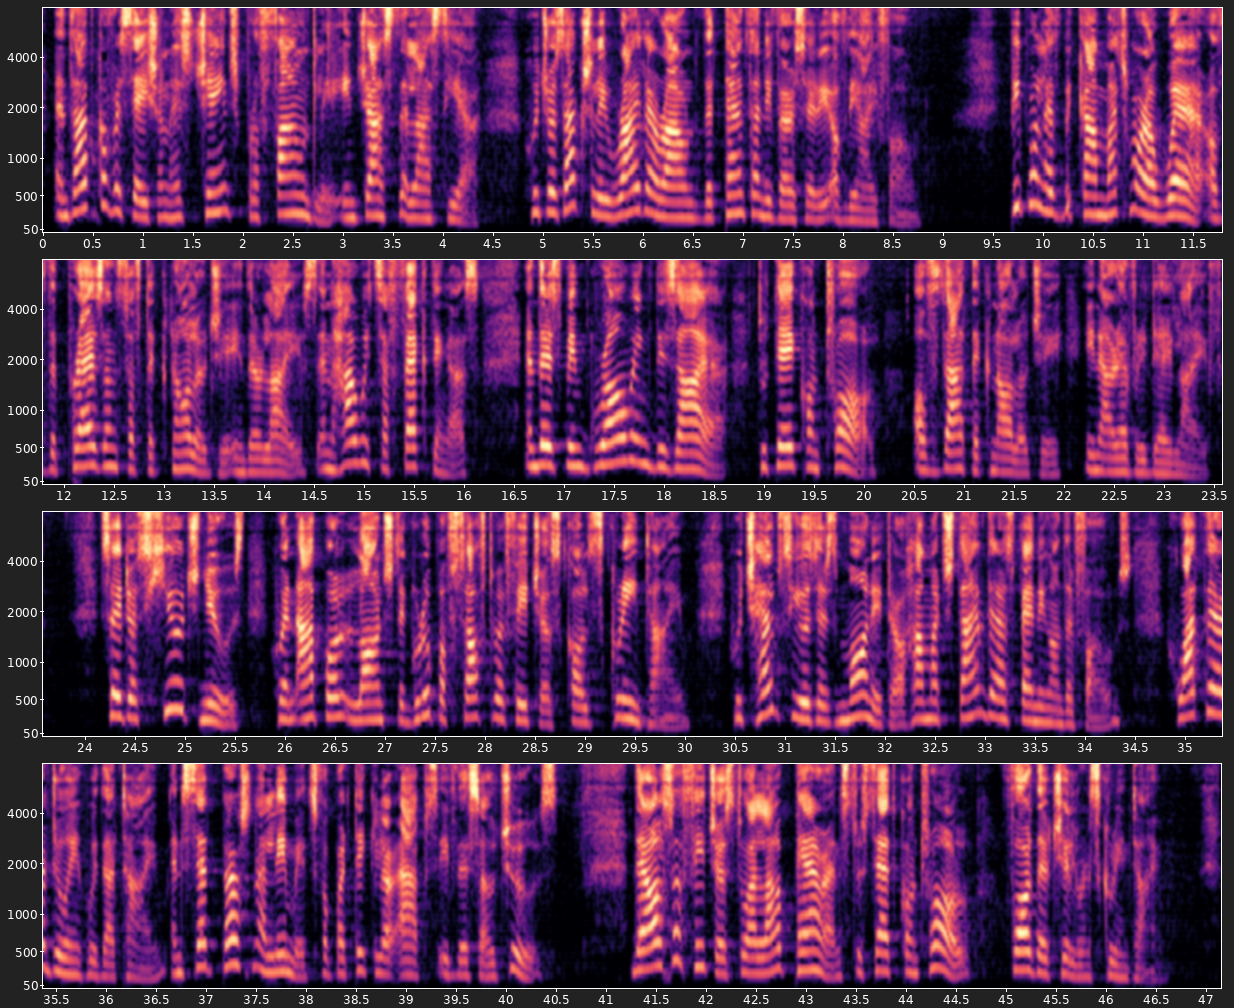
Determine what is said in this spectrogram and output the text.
And that conversation has changed profoundly in just the last year, which was actually right around the 10th anniversary of the iPhone. People have become much more aware of the presence of technology in their lives and how it's affecting us, and there's been growing desire to take control of that technology in our everyday life. So it was huge news when Apple launched a group of software features called Screen Time, which helps users monitor how much time they are spending on their phones, what they are doing with that time, and set personal limits for particular apps if they so choose. There are also features to allow parents to set control for their children's screen time.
